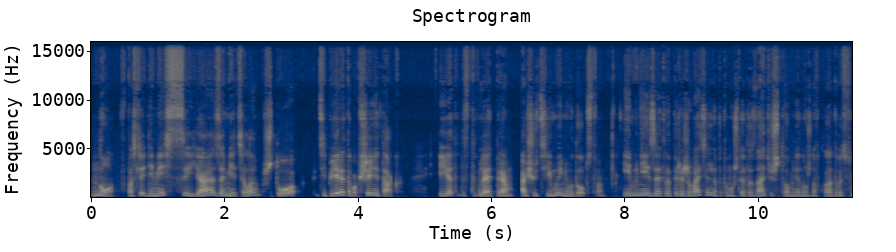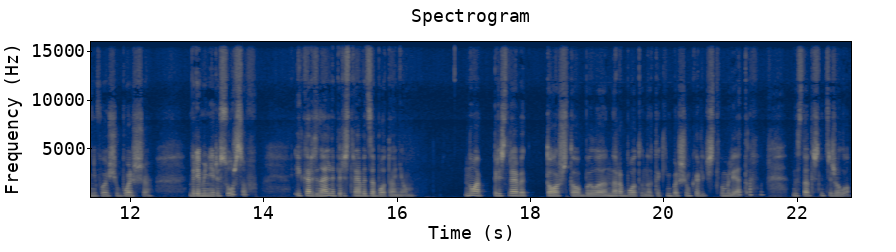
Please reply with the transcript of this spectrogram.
Но в последние месяцы я заметила, что теперь это вообще не так. И это доставляет прям ощутимые неудобства. И мне из-за этого переживательно, потому что это значит, что мне нужно вкладывать в него еще больше времени и ресурсов и кардинально перестраивать заботу о нем. Ну а перестраивать то, что было наработано таким большим количеством лет, достаточно тяжело.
